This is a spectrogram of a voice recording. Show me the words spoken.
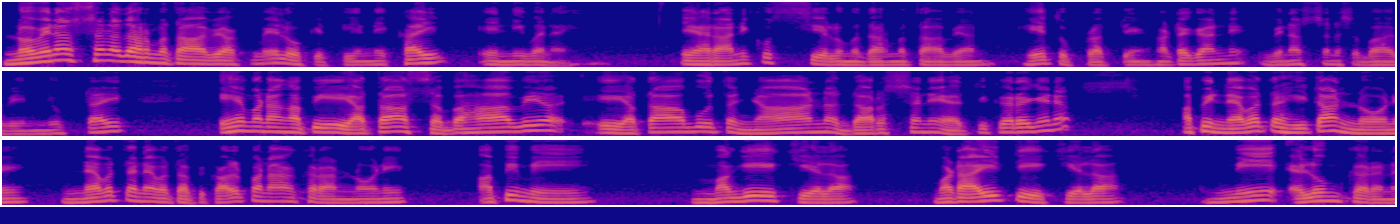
නොවෙනස් වෙන ධර්මතාවයක් මේ ලෝකේ තියෙන එකයි ඒ නිවනයි. ඒ අර අනිකුත් සියලුම ධර්මතාවයන් හේතු ප්‍රත්‍යයෙන් හටගන්නේ වෙනස් වෙන ස්වභාවයෙන් යුක්තයි. එහෙමනම් අපි මේ යථා ස්වභාවය, ඒ යථාභූත ඥාන දර්ශනය ඇති කරගෙන අපි නැවත හිතන්න ඕනේ, නැවත නැවත අපි කල්පනා කරන්න ඕනේ අපි මේ මගේ කියලා මට අයිති කියලා මේ ඇලුම් කරන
